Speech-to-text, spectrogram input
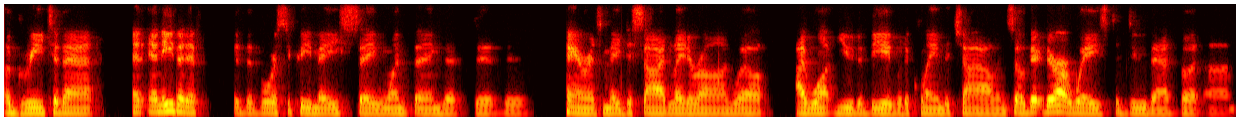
agree to that. And and even if the divorce decree may say one thing that the, the parents may decide later on, well, I want you to be able to claim the child. And so there, there are ways to do that. But um,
